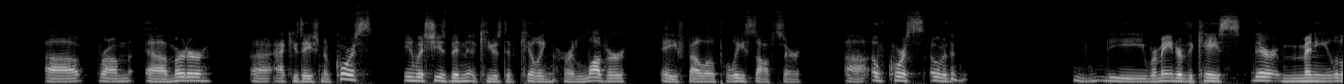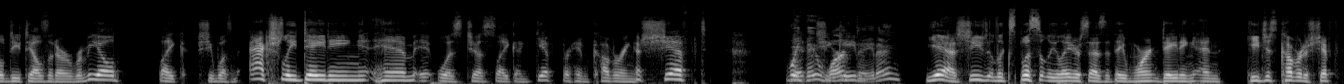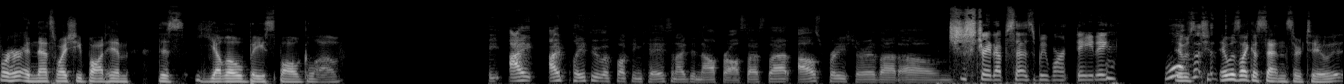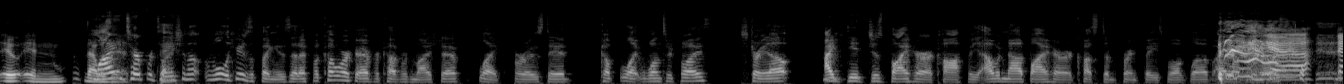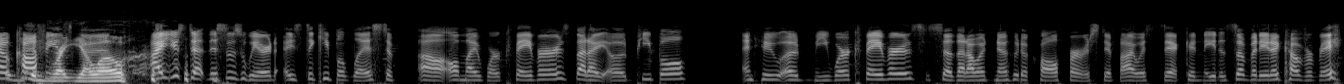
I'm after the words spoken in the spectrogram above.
uh from a murder uh, accusation of course in which she has been accused of killing her lover a fellow police officer. Uh of course over the the remainder of the case there are many little details that are revealed like she wasn't actually dating him it was just like a gift for him covering a shift wait, they weren't gave- dating. yeah she explicitly later says that they weren't dating and he just covered a shift for her and that's why she bought him this yellow baseball glove I I played through the fucking case and I did not process that. I was pretty sure that um. She straight up says we weren't dating. Well, it was th- it was like a sentence or two it, and that my was it. interpretation. Of, well, here's the thing: is that if a coworker ever covered my shift, like Rose did, couple like once or twice, straight up, I Mm-hmm. did just buy her a coffee. I would not buy her a custom print baseball glove. I love you, Rose. Yeah. No, coffee is bright yellow I used to. This is weird. I used to keep a list of uh, all my work favors that I owed people, and who owed me work favors, so that I would know who to call first if I was sick and needed somebody to cover me.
